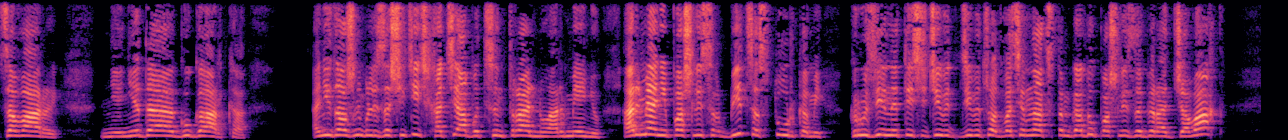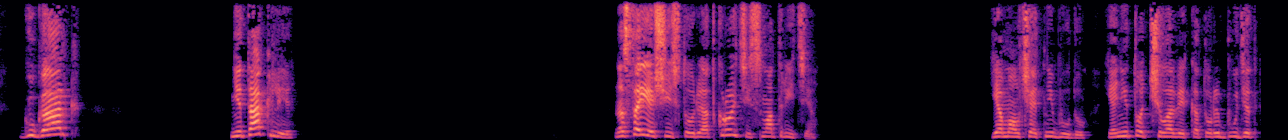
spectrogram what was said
Завары, ни, ни до Гугарка. Они должны были защитить хотя бы центральную Армению. Армяне пошли биться с турками. Грузины в 1918 году пошли забирать Джавах, Гугарк. Не так ли? Настоящую историю откройте и смотрите. Я молчать не буду. Я не тот человек, который будет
